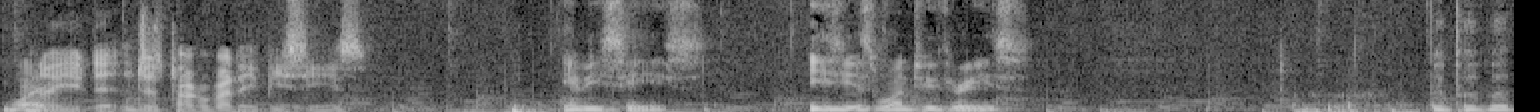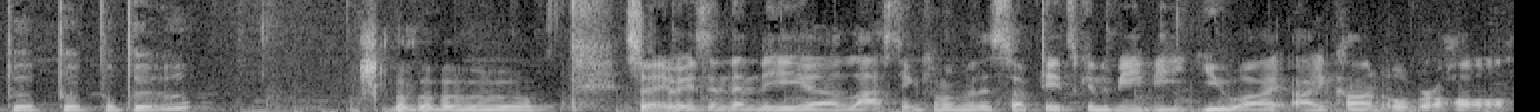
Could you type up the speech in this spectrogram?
What? No, you didn't just talk about ABCs. abcs easy as one two threes Boo, boo, boo, boo, boo, boo, boo. Boo, boo, boo, boo, boo. so anyways and then the uh, last thing coming with this update is going to be the ui icon overhaul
